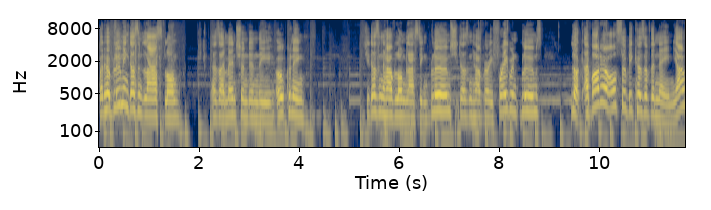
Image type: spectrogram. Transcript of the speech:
But her blooming doesn't last long. As I mentioned in the opening, she doesn't have long-lasting blooms. She doesn't have very fragrant blooms. Look, I bought her also because of the name, yeah?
